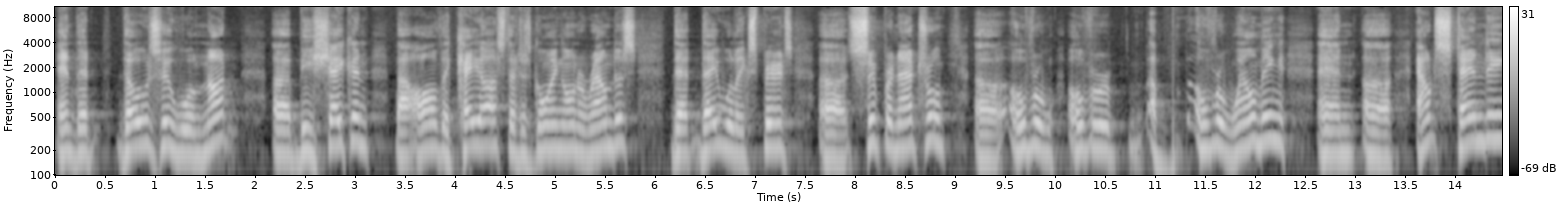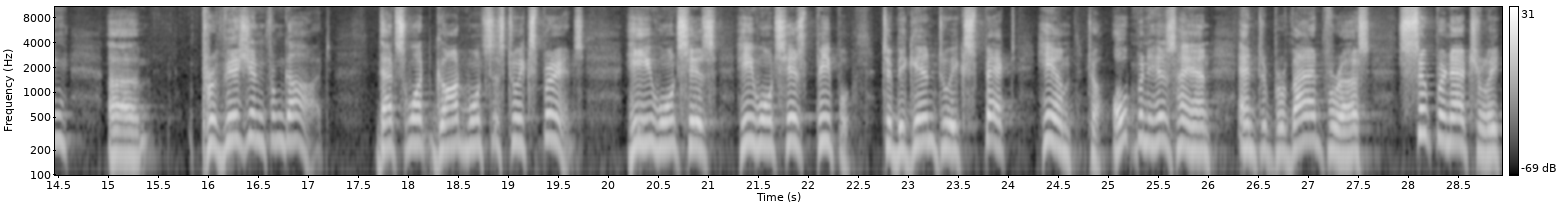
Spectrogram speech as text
and that those who will not uh, be shaken by all the chaos that is going on around us, that they will experience uh, supernatural, uh, over, over, uh, overwhelming, and uh, outstanding uh, provision from God. That's what God wants us to experience. He wants His, He wants His people to begin to expect Him to open His hand and to provide for us supernaturally,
